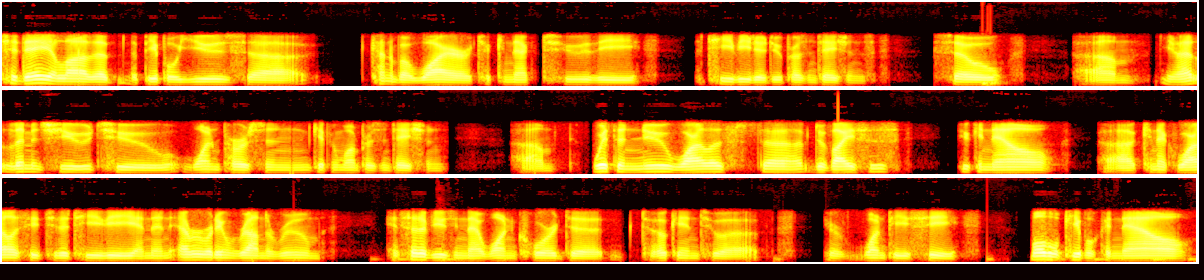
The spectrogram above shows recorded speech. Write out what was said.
today, a lot of the, the people use uh, kind of a wire to connect to the, the TV to do presentations. So, um, you know, that limits you to one person giving one presentation. Um, with the new wireless uh, devices, you can now uh, connect wirelessly to the TV, and then everybody around the room, instead of using that one cord to to hook into a your one PC, multiple people can now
